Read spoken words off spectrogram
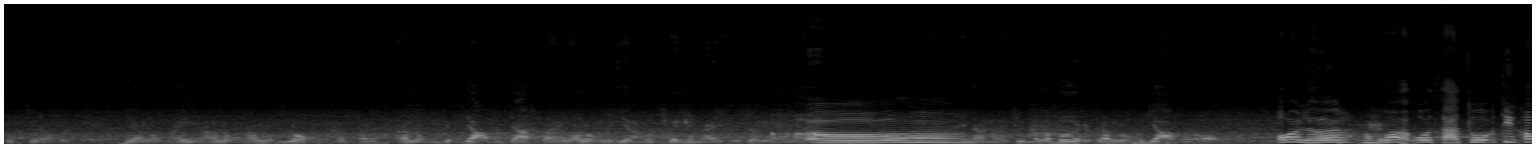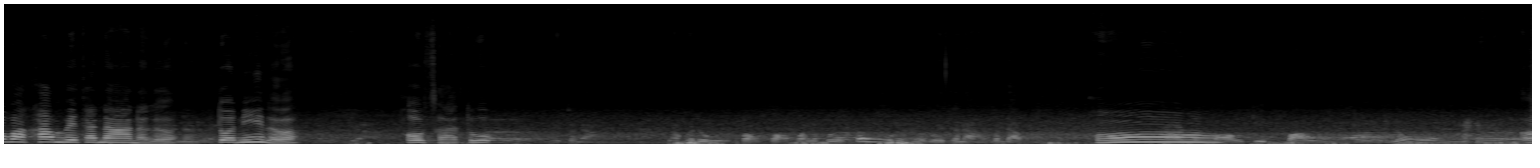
สุขที่เราไปที่อารมณ์ไอ้อารมณ์อารมณ์โลกก็ไปอารมณ์หยาบหยาบๆมันจากไปอารมณ์ละเอียดมันเป็นยังไงก็จะหลงโอ้ไอ้นั่นไอ้ที่มันระเบิดอารมณ์หยาบมันออกโอ้เหรอหลวงพ่อโอ้สาธุที่เขาว่าข้ามเวทนาน่ะเหรอตัวนี้เหรอโอ้สาธุเวทนาเราก็ดูพอพอพอระเบิดปุ๊บเวทนาก็ดับอ๋อเบาจิตเบาโล่งเอ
